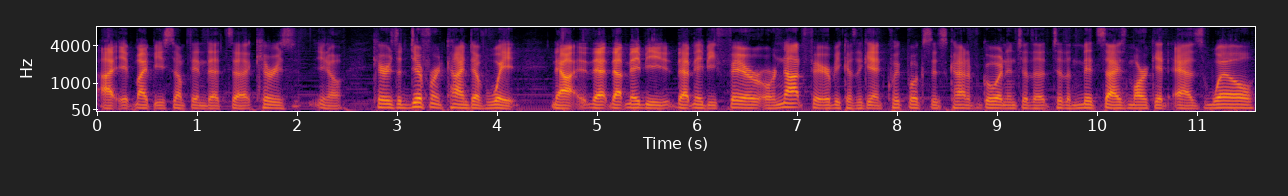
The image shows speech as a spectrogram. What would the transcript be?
uh, it might be something that uh, carries, you know, carries a different kind of weight. Now that that may be that may be fair or not fair because again, QuickBooks is kind of going into the to the mid-sized market as well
